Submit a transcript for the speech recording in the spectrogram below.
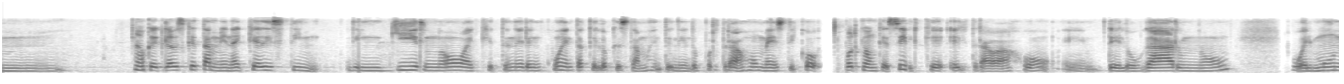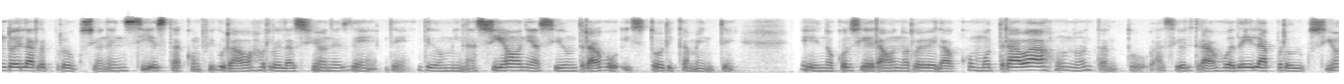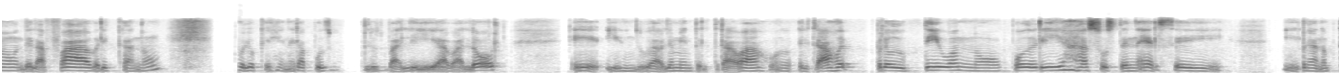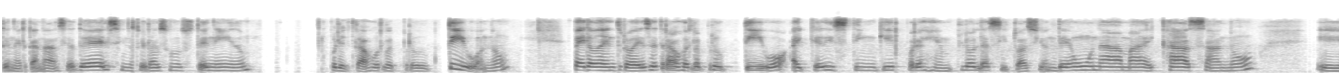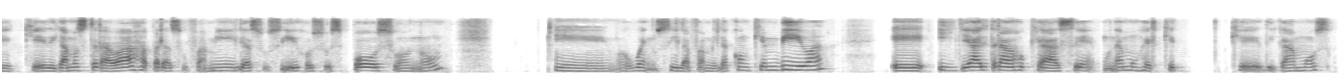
lo que creo es que también hay que distinguir, ¿no? Hay que tener en cuenta qué es lo que estamos entendiendo por trabajo doméstico, porque aunque sí, que el trabajo eh, del hogar, ¿no? O el mundo de la reproducción en sí está configurado bajo relaciones de, dominación y ha sido un trabajo históricamente eh, no considerado, no revelado como trabajo, ¿no? En tanto ha sido el trabajo de la producción, de la fábrica, ¿no? O lo que genera pues, plusvalía, valor. Eh, indudablemente el trabajo, el trabajo productivo no podría sostenerse y, y obtener ganancias de él si no estuviera sostenido por el trabajo reproductivo, ¿no? Pero dentro de ese trabajo reproductivo hay que distinguir, por ejemplo, la situación de una ama de casa, ¿no? Eh, que digamos trabaja para su familia, sus hijos, su esposo, ¿no? Eh, o bueno, sí, la familia con quien viva, eh, y ya el trabajo que hace una mujer que, que digamos,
